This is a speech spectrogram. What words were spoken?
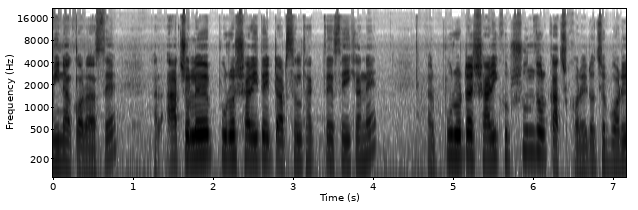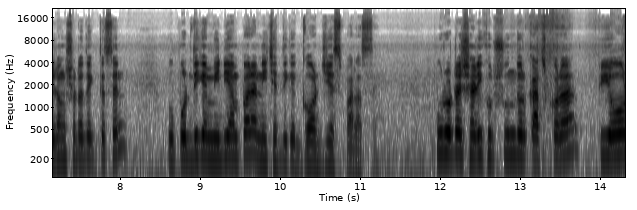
মিনা করা আছে। আর আঁচলে পুরো শাড়িতে টার্সেল থাকতেছে এইখানে। আর পুরোটা শাড়ি খুব সুন্দর কাজ করে। এটা হচ্ছে বডির অংশটা দেখতেছেন। উপর দিকে মিডিয়াম পার, আর নিচের দিকে গর্জিয়াস পার আছে। পুরোটা শাড়ি খুব সুন্দর কাজ করা। পিওর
